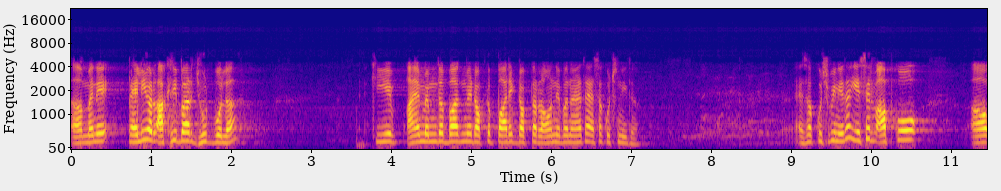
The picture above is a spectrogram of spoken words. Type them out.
मैंने पहली और आखिरी बार झूठ बोला कि ये आई एम अहमदाबाद में डॉक्टर पारिक डॉक्टर राव ने बनाया था ऐसा कुछ नहीं था। ऐसा कुछ भी नहीं था ये सिर्फ़ आपको आ,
